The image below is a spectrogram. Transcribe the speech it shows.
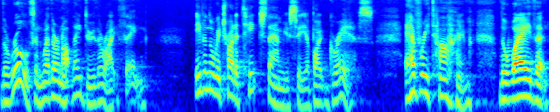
the rules and whether or not they do the right thing. Even though we try to teach them, you see, about grace every time the way that,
